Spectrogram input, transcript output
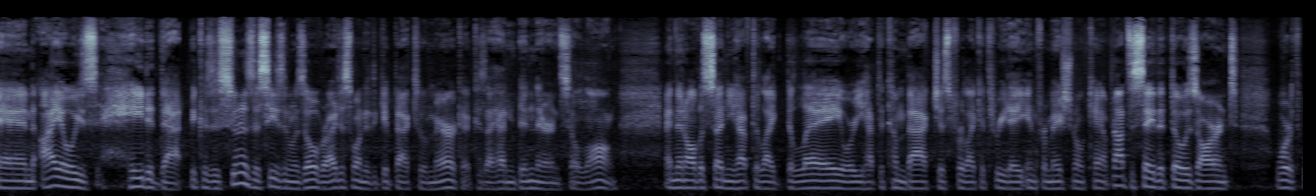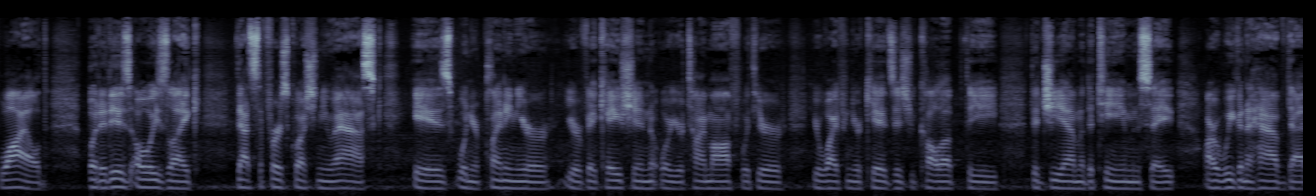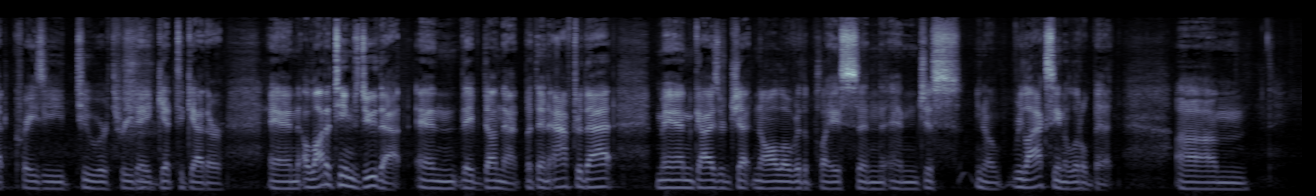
And I always hated that because as soon as the season was over, I just wanted to get back to America because I hadn't been there in so long. And then all of a sudden you have to like delay or you have to come back just for like a three day informational camp. Not to say that those aren't worthwhile, but it is always like that's the first question you ask is when you're planning your your vacation or your time off with your your wife and your kids is you call up the the GM of the team and say are we going to have that crazy 2 or 3 day get together? And a lot of teams do that and they've done that. But then after that man guys are jetting all over the place and and just you know relaxing a little bit. Um,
